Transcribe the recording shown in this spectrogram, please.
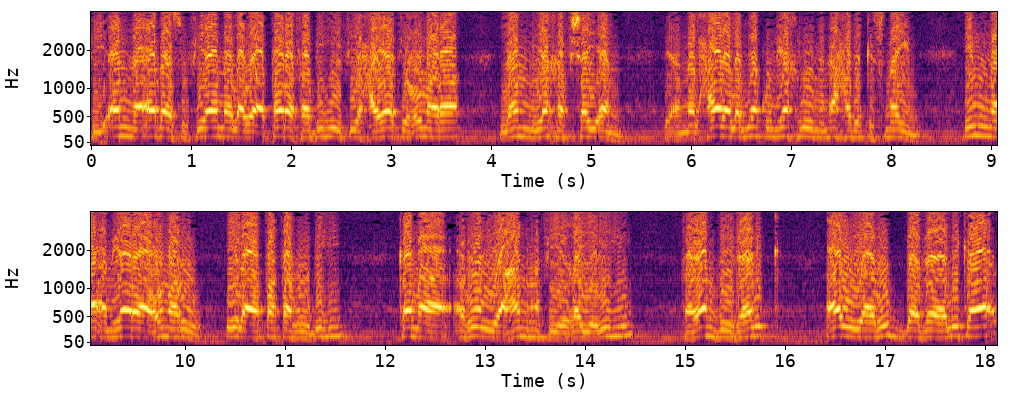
في أن أبا سفيان لو اعترف به في حياة عمر لم يخف شيئا لأن الحال لم يكن يخلو من أحد قسمين إما أن يرى عمر إلى طفه به كما روي عنه في غيره فيمضي ذلك أو يرد ذلك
